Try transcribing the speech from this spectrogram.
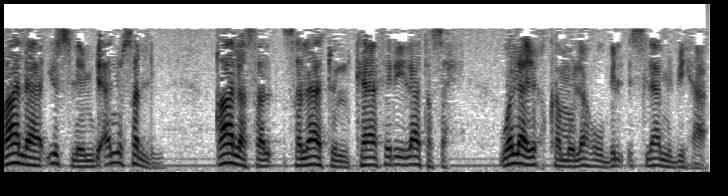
قال يسلم بأن يصلي. قال صلاة الكافر لا تصح ولا يحكم له بالإسلام بها.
